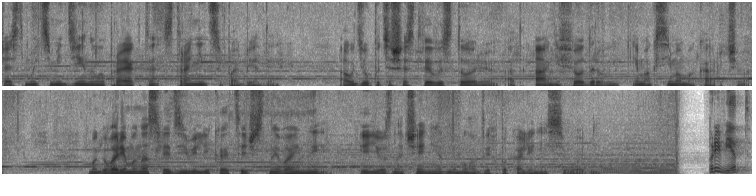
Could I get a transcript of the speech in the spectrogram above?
часть мультимедийного проекта «Страницы Победы». Аудиопутешествие в историю от Ани Федоровой и Максима Макарычева. Мы говорим о наследии Великой Отечественной войны и ее значении для молодых поколений сегодня. Привет!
